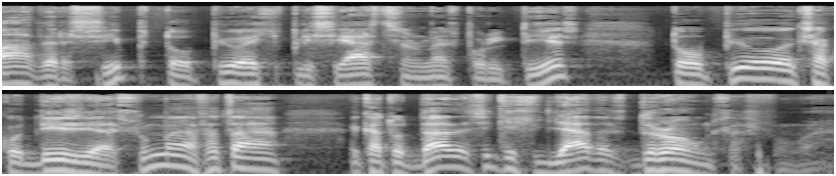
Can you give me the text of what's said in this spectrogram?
mothership το οποίο έχει πλησιάσει τις ΗΠΑ το οποίο εξακοντίζει ας πούμε αυτά τα εκατοντάδες ή και χιλιάδες drones ας πούμε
